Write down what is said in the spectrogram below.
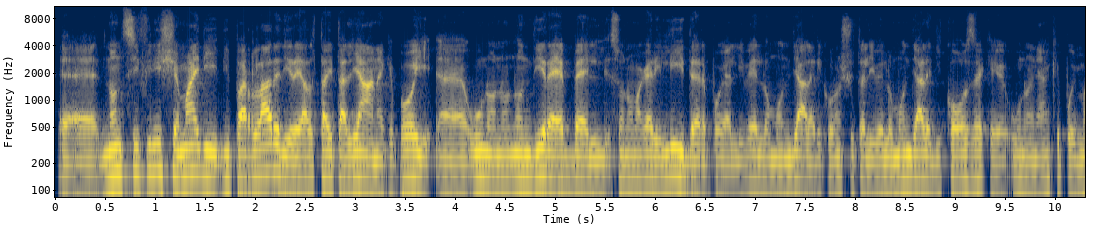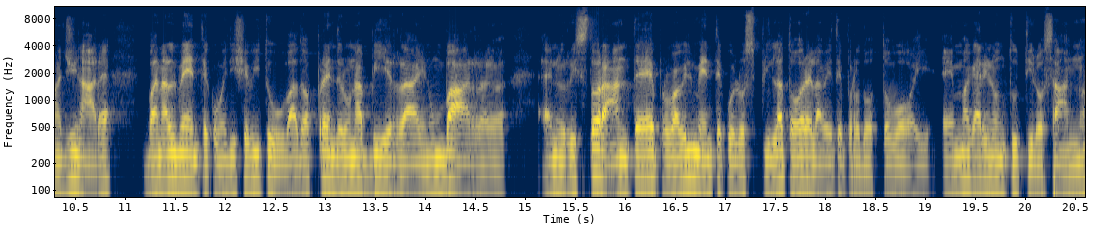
eh, non si finisce mai di, di, parlare di realtà italiane che poi eh, uno non, non, direbbe sono magari leader poi a livello mondiale, riconosciute a livello mondiale di cose che uno neanche può immaginare. Banalmente, come dicevi tu, vado a prendere una birra in un bar, in un ristorante, probabilmente quello spillatore l'avete prodotto voi e magari non tutti lo sanno.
